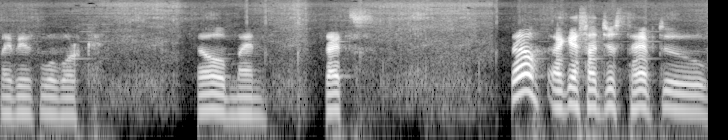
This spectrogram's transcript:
Maybe it will work. Oh man. That's... Well, I guess I just have to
